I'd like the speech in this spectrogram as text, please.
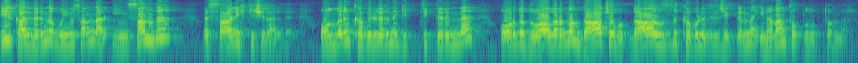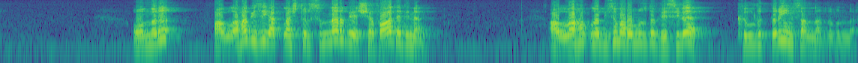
ilk hallerinde bu insanlar insandı ve salih kişilerdi. Onların kabirlerine gittiklerinde orada dualarından daha çabuk, daha hızlı kabul edileceklerine inanan topluluktu onlar. Onları Allah'a bizi yaklaştırsınlar diye şefaat edinen, Allah'la bizim aramızda vesile kıldıkları insanlardı bunlar.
